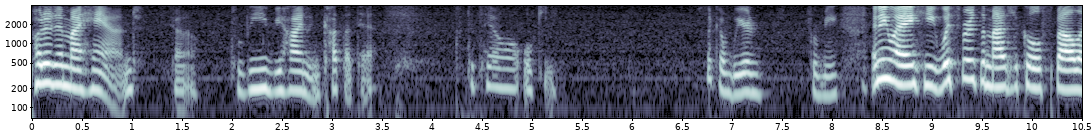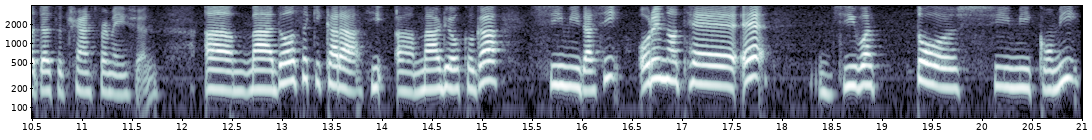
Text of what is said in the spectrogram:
put it in my hand, kind of to leave behind in katate. Katate o oki. It's like a weird for me. Anyway, he whispers a magical spell that does a transformation. Um, 窓席からひあ魔力が染み出し、俺の手へじわっと染み込み、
